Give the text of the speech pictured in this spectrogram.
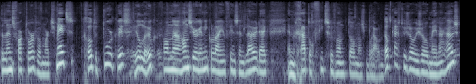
De Lensfactor van Mart Smeets. Grote tourquiz, heel leuk. Van uh, Hans-Jurgen Nicolai en Vincent Luijendijk. En Ga toch fietsen van Thomas Brown. Dat krijgt u sowieso mee naar huis.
